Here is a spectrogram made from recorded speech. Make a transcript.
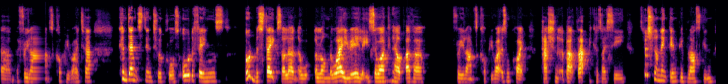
um, a freelance copywriter condensed into a course all the things all the mistakes i learned along the way really so i can help other freelance copywriters. I'm quite passionate about that because i see especially on linkedin people asking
